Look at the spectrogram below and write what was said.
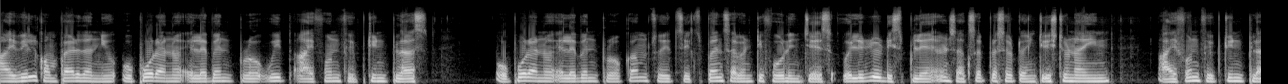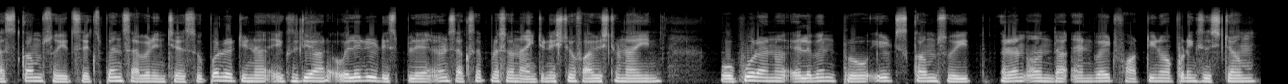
I will compare the new Oppo Reno 11 Pro with iPhone 15 Plus. Oppo Reno 11 Pro comes with 6.74 inches OLED display and success ratio 20 9. iPhone 15 Plus comes with 6.7 inches Super Retina XDR OLED display and success ratio 19 to 5 9. Oppo Reno 11 Pro it comes with run on the Android 14 operating system.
